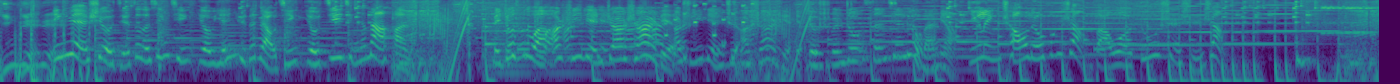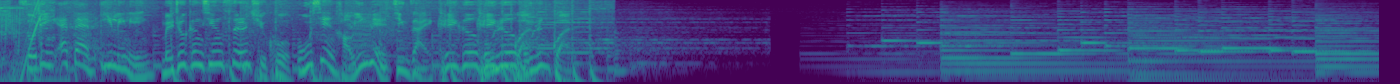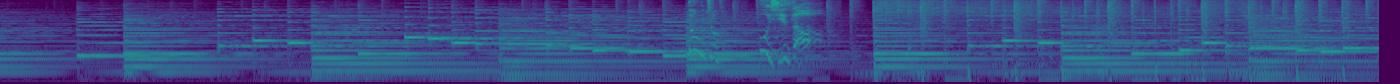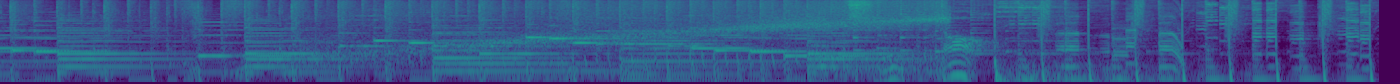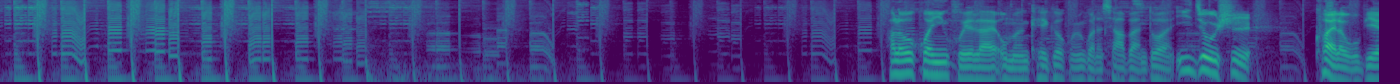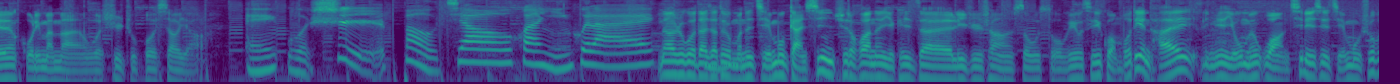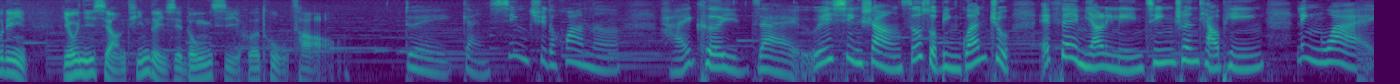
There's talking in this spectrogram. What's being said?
音乐音乐是有节奏的心情，有言语的表情，有激情的呐喊。每周四晚二十一点至二十二点，二十一点至二十二点，六十分钟三千六百秒。引领潮流风尚，把握都市时尚。锁定 FM 一零零，每周更新私人曲库，无限好音乐尽在 K 歌 K 歌无人馆。Hello，欢迎回来，我们 K 歌红人馆的下半段依旧是快乐无边，活力满满。我是主播逍遥。哎，我是爆娇，欢迎回来。那如果大家对我们的节目感兴趣的话呢，也可以在荔枝上搜索 VOC 广播电台，里面有我们往期的一些节目，说不定有你想听的一些东西和吐槽。对，感兴趣的话呢，还可以在微信上搜索并关注 FM 幺零零青春调频。另外，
